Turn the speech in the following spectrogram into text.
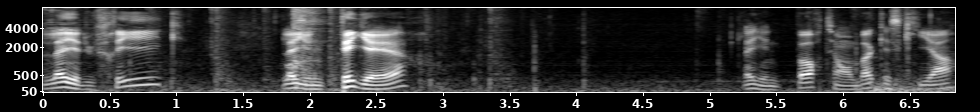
Là, il y a du fric. Là, il y a une théière. Là, il y a une porte. Et en bas, qu'est-ce qu'il y a?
